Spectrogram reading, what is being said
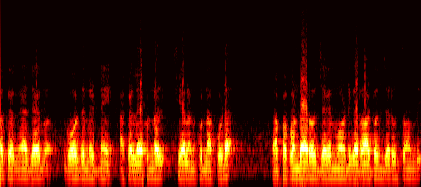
రకంగా జగన్ గోవర్ధన్ రెడ్డిని అక్కడ లేకుండా చేయాలనుకున్నా కూడా తప్పకుండా ఆ రోజు జగన్మోహన్ రెడ్డి గారు రావటం జరుగుతోంది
